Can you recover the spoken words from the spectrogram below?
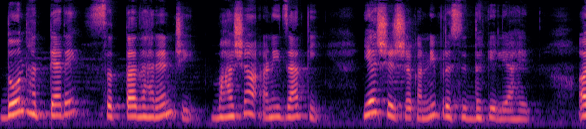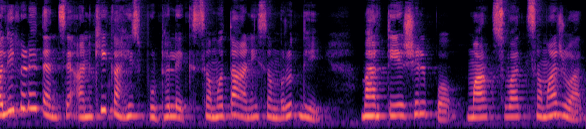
दोन हत्यारे सत्ताधाऱ्यांची भाषा आणि जाती या शीर्षकांनी प्रसिद्ध केली आहेत. अलीकडे त्यांचे आणखी काही स्फुटलेख समता आणि समृद्धी भारतीय शिल्प मार्क्सवाद समाजवाद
